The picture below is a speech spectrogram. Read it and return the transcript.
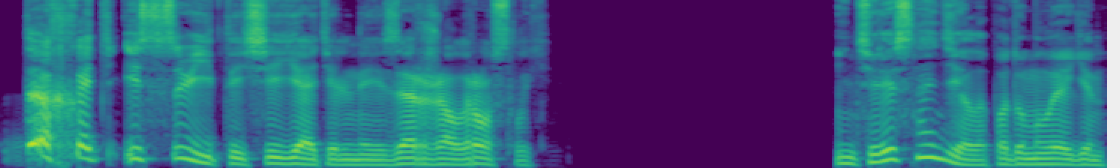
«Да хоть и свиты сиятельные!» — заржал рослый. «Интересное дело», — подумал Эгин.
